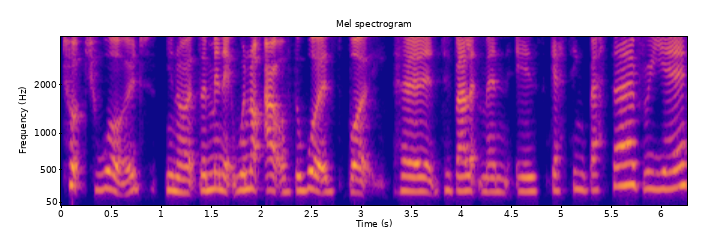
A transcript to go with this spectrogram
touch wood, you know, at the minute we're not out of the woods, but her development is getting better every year.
